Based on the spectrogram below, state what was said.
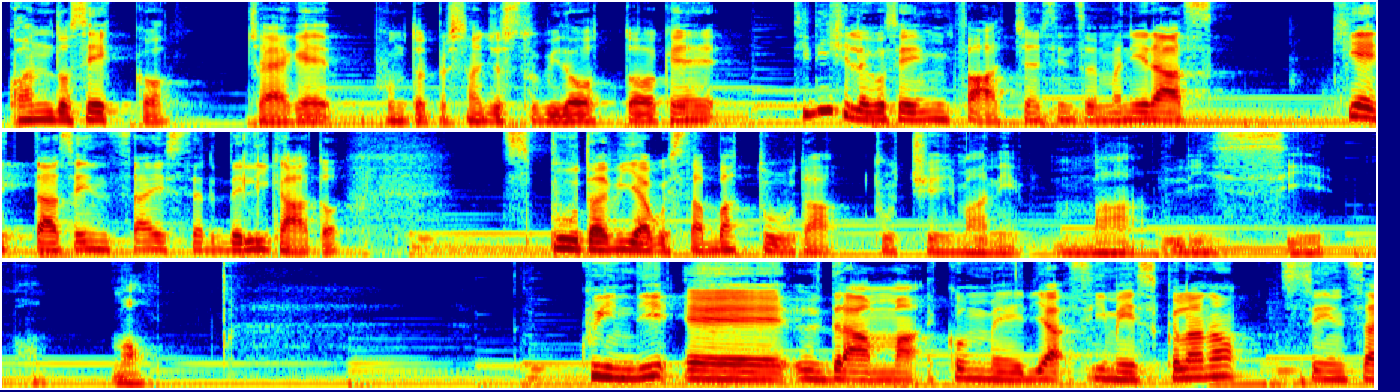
quando Secco cioè che appunto il personaggio stupidotto che ti dice le cose in faccia nel senso in maniera schietta senza essere delicato sputa via questa battuta, tu ci rimani malissimo. Mo. Quindi eh, il dramma e commedia si mescolano senza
